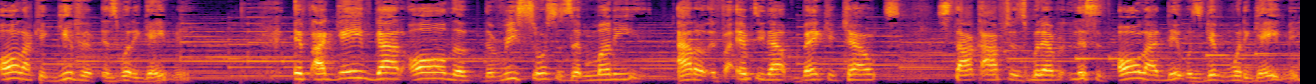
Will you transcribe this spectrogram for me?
all I could give Him is what He gave me. If I gave God all the, the resources and money out of, if I emptied out bank accounts, stock options, whatever, listen, all I did was give Him what He gave me.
